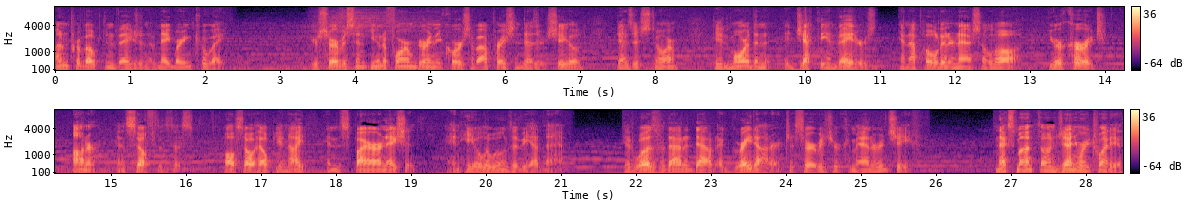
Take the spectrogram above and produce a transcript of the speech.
unprovoked invasion of neighboring Kuwait. Your service in uniform during the course of Operation Desert Shield, Desert Storm, did more than eject the invaders and uphold international law. Your courage, honor, and selflessness also helped unite and inspire our nation and heal the wounds of Vietnam. It was without a doubt a great honor to serve as your Commander-in-Chief. Next month, on January 20th,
